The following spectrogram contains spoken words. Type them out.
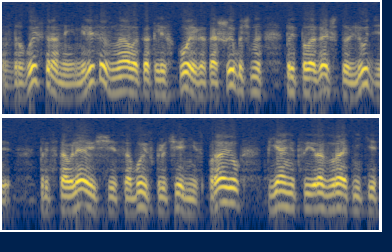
С другой стороны, Мелисса знала, как легко и как ошибочно предполагать, что люди, представляющие собой исключение из правил, пьяницы и развратники,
